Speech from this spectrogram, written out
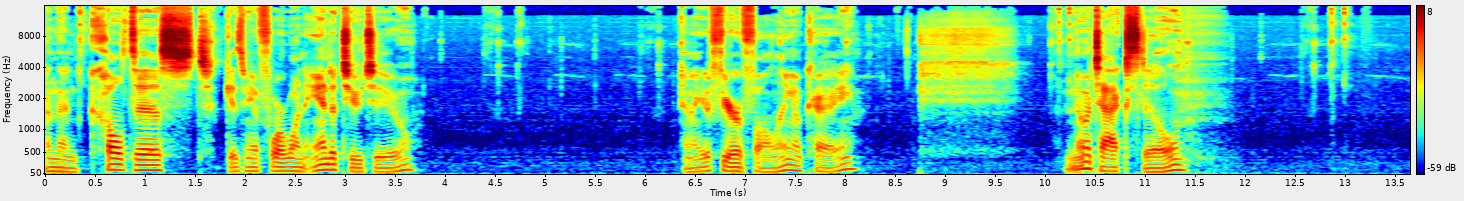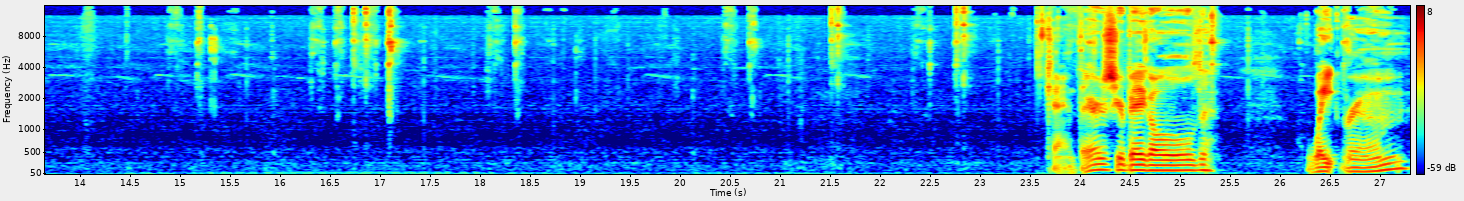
And then Cultist gives me a 4-1 and a 2-2. And I get a Fear of Falling. Okay. No attack still. Okay, there's your big old weight room.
